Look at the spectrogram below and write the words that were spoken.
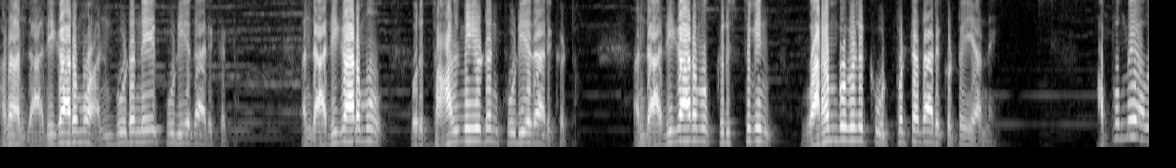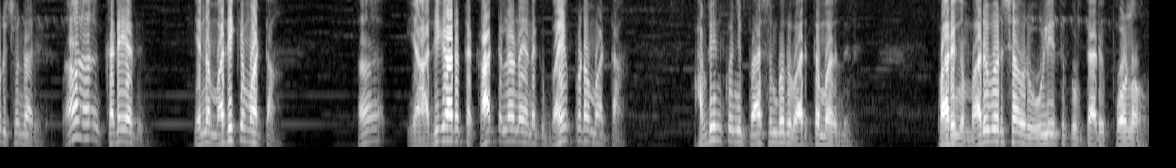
ஆனால் அந்த அதிகாரமும் அன்புடனே கூடியதாக இருக்கட்டும். அந்த அதிகாரமும் ஒரு தாழ்மையுடன் கூடியதாக இருக்கட்டும். அந்த அதிகாரமும் கிறிஸ்துவின் வரம்புகளுக்கு உட்பட்டதாக இருக்கட்டும் யானை அப்பவுமே அவர் சொன்னார் ஆ கிடையாது. என்னை மதிக்க மாட்டான். என் அதிகாரத்தை காட்டலைன்னா எனக்கு பயப்பட மாட்டான். அப்படின்னு கொஞ்சம் பேசும்போது வருத்தமாக இருந்தது. பாருங்க மறு வருஷம் அவர் ஊழியத்தை கூப்பிட்டாரு போனோம்.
